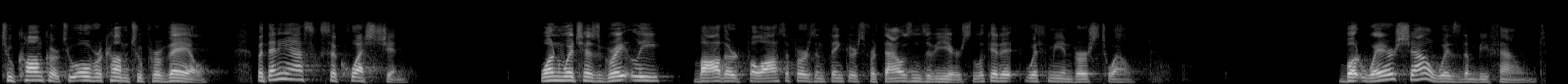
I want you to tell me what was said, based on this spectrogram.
to conquer, to overcome, to prevail. But then he asks a question one which has greatly bothered philosophers and thinkers for thousands of years. Look at it with me in verse 12. But where shall wisdom be found?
